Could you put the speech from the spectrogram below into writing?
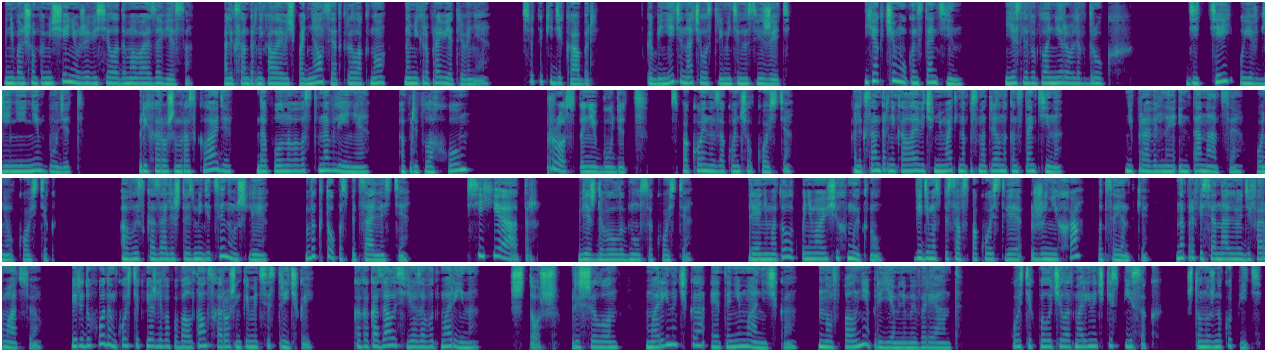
В небольшом помещении уже висела дымовая завеса. Александр Николаевич поднялся и открыл окно на микропроветривание. Все-таки декабрь. Кабинете начало стремительно свежеть. «Я к чему, Константин?» Если вы планировали вдруг... Детей у Евгении не будет. При хорошем раскладе до полного восстановления, а при плохом... Просто не будет, спокойно закончил Костя. Александр Николаевич внимательно посмотрел на Константина. Неправильная интонация, понял Костик. А вы сказали, что из медицины ушли? Вы кто по специальности? «Психиатр», — вежливо улыбнулся Костя. Реаниматолог, понимающе хмыкнул, видимо, списав спокойствие жениха пациентки на профессиональную деформацию. Перед уходом Костик вежливо поболтал с хорошенькой медсестричкой. Как оказалось, ее зовут Марина. «Что ж», — решил он, — «Мариночка — это не Манечка, но вполне приемлемый вариант». Костик получил от Мариночки список, что нужно купить.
